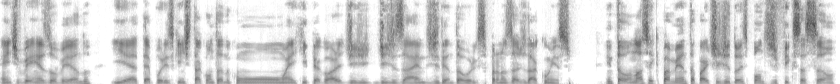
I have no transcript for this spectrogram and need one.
A gente vem resolvendo e é até por isso que a gente está contando com uma equipe agora de, de design de dentro da URGS para nos ajudar com isso. Então, o nosso equipamento, a partir de dois pontos de fixação,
